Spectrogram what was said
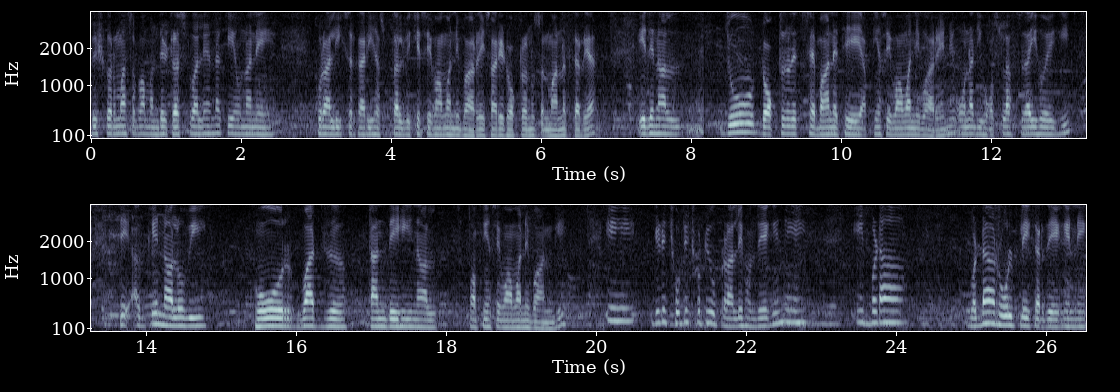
ਵਿਸ਼ਵਕਰਮਾ ਸਭਾ ਮੰਦਿਰ ਟਰਸਟ ਵਾਲਿਆਂ ਦਾ ਕਿ ਉਹਨਾਂ ਨੇ ਕੁਰਾਲੀ ਸਰਕਾਰੀ ਹਸਪਤਾਲ ਵਿਖੇ ਸੇਵਾਵਾਂ ਨਿਭਾ ਰਹੇ ਸਾਰੇ ਡਾਕਟਰਾਂ ਨੂੰ ਸਨਮਾਨਿਤ ਕਰ ਰਿਹਾ। ਇਹਦੇ ਨਾਲ ਜੋ ਡਾਕਟਰ ਸਹਿਬਾਨ ਇੱਥੇ ਆਪਣੀਆਂ ਸੇਵਾਵਾਂ ਨਿਭਾ ਰਹੇ ਨੇ, ਉਹਨਾਂ ਦੀ ਹੌਸਲਾ ਅਫਜ਼ਾਈ ਹੋਏਗੀ ਤੇ ਅੱਗੇ ਨਾਲੋਂ ਵੀ ਹੋਰ ਵੱਧ ਤਨਦੇਹੀ ਨਾਲ ਉਹ ਆਪਣੀਆਂ ਸੇਵਾਵਾਂ ਨਿਭਾਉਣਗੇ। ਇਹ ਜਿਹੜੇ ਛੋਟੇ ਛੋਟੇ ਉਪਰਾਲੇ ਹੁੰਦੇ ਹੈਗੇ ਨੇ, ਇਹ ਬੜਾ ਵੱਡਾ ਰੋਲ ਪਲੇ ਕਰਦੇ ਹੈਗੇ ਨੇ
